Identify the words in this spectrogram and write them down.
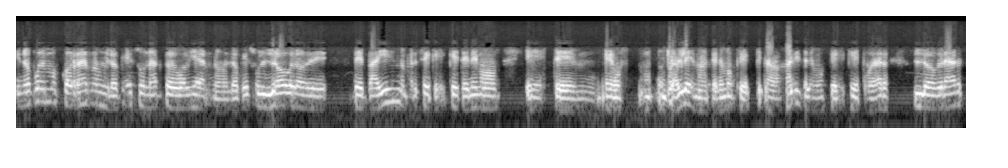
si no podemos corrernos de lo que es un acto de gobierno, de lo que es un logro de, de país, me parece que, que tenemos este tenemos un problema, tenemos que, trabajar y tenemos que, que poder lograr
